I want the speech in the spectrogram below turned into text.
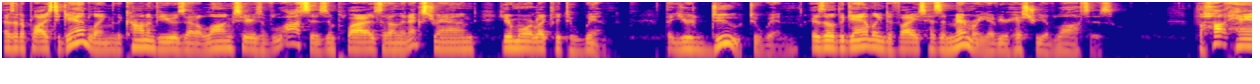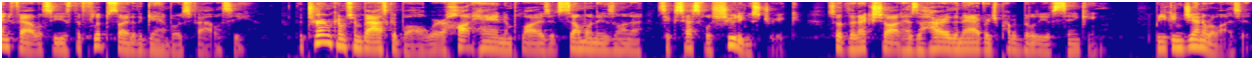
As it applies to gambling, the common view is that a long series of losses implies that on the next round you're more likely to win, that you're due to win, as though the gambling device has a memory of your history of losses. The hot hand fallacy is the flip side of the gambler's fallacy. The term comes from basketball, where a hot hand implies that someone is on a successful shooting streak, so that the next shot has a higher than average probability of sinking. But you can generalize it.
